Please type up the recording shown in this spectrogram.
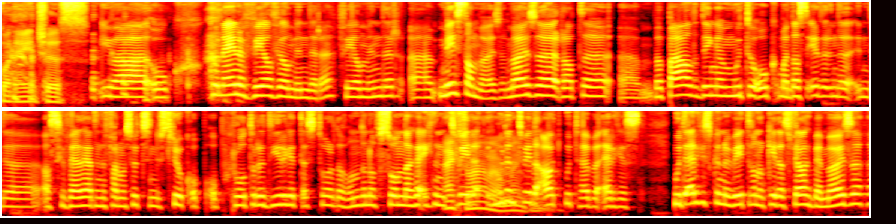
konijntjes. ja, ook. Konijnen veel, veel minder. Hè. Veel minder. Uh, meestal muizen. Muizen, ratten, um, bepaalde dingen moeten ook... Maar dat is eerder in de, in de, als je verder gaat in de farmaceutische industrie ook op, op grotere dieren getest worden, honden of zo. Omdat je echt een tweede... je moet een tweede output hebben ergens. Je moet ergens kunnen weten van oké, dat is veilig bij muizen,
